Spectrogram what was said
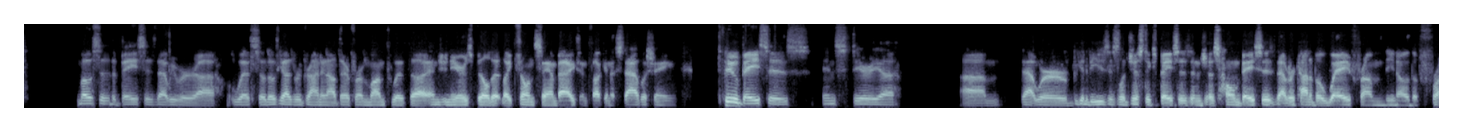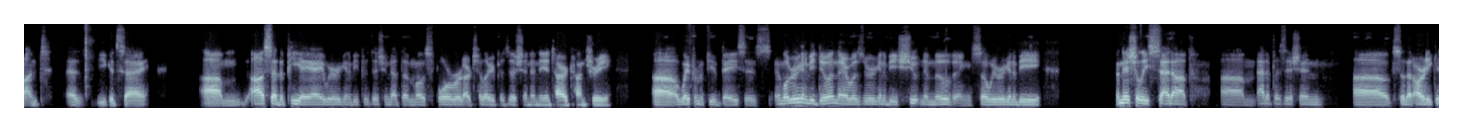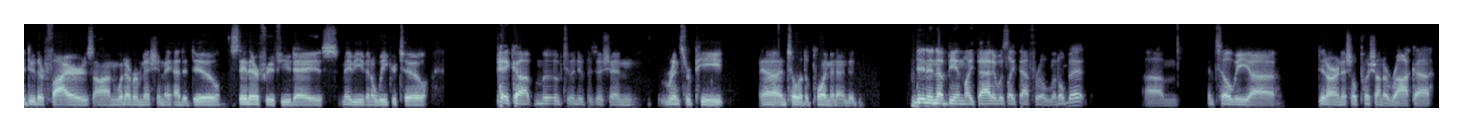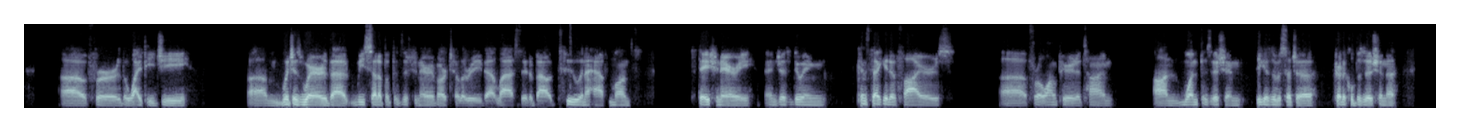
most of the bases that we were uh, with. So those guys were grinding out there for a month with uh, engineers, build it like filling sandbags and fucking establishing two bases in Syria um, that were going to be used as logistics bases and just home bases that were kind of away from you know the front, as you could say. Um, us at the PAA, we were going to be positioned at the most forward artillery position in the entire country uh, away from a few bases. And what we were going to be doing there was we were going to be shooting and moving. So we were going to be initially set up um, at a position uh, so that Arty could do their fires on whatever mission they had to do, stay there for a few days, maybe even a week or two, pick up, move to a new position, rinse, repeat uh, until the deployment ended. Didn't end up being like that. It was like that for a little bit um, until we uh, did our initial push onto Raqqa uh, for the YPG, um, which is where that we set up a position area of artillery that lasted about two and a half months stationary and just doing consecutive fires uh, for a long period of time on one position because it was such a critical position.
